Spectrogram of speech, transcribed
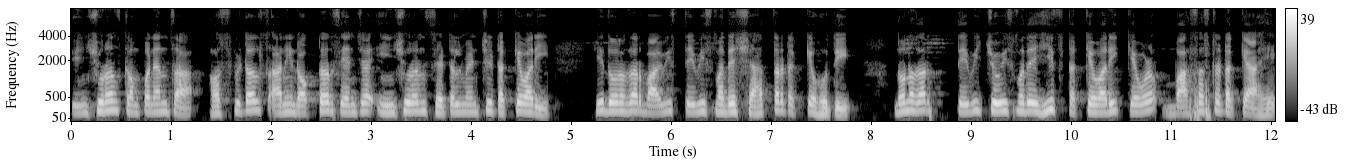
इन्शुरन्स कंपन्यांचा हॉस्पिटल्स आणि डॉक्टर्स यांच्या इन्शुरन्स सेटलमेंटची टक्केवारी ही दोन हजार बावीस तेवीसमध्ये शहात्तर टक्के होती. दोन हजार तेवीस चोवीसमध्ये हीच टक्केवारी केवळ बासष्ट टक्के आहे.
